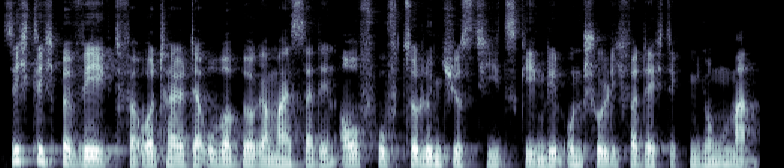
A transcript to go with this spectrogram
Sichtlich bewegt verurteilt der Oberbürgermeister den Aufruf zur Lynchjustiz gegen den unschuldig verdächtigten jungen Mann.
